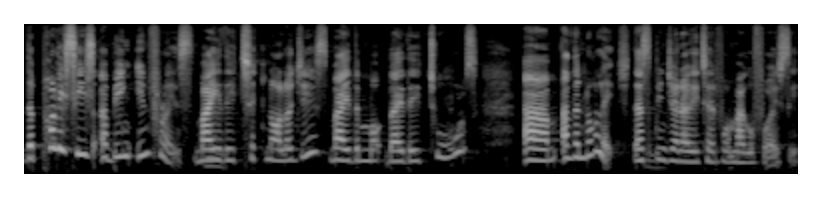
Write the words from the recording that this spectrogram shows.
the policies are being influenced by mm. the technologies, by the, by the tools, um, and the knowledge that's mm. been generated from agroforestry.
